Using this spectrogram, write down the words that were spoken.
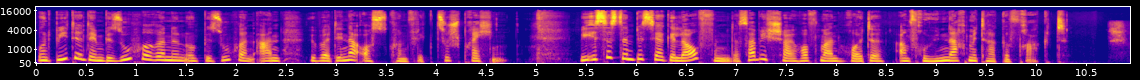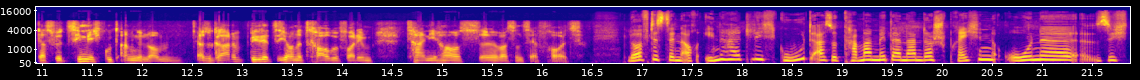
und bietet den Besucherinnen und Besuchern an, über den Nahostkonflikt zu sprechen. Wie ist es denn bisher gelaufen? Das habe ich Shai Hoffmann heute am frühen Nachmittag gefragt. Das wird ziemlich gut angenommen. Also gerade bildet sich auch eine Traube vor dem Tiny House, äh, was uns sehr freut. Läuft es denn auch inhaltlich gut? Also kann man miteinander sprechen, ohne sich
